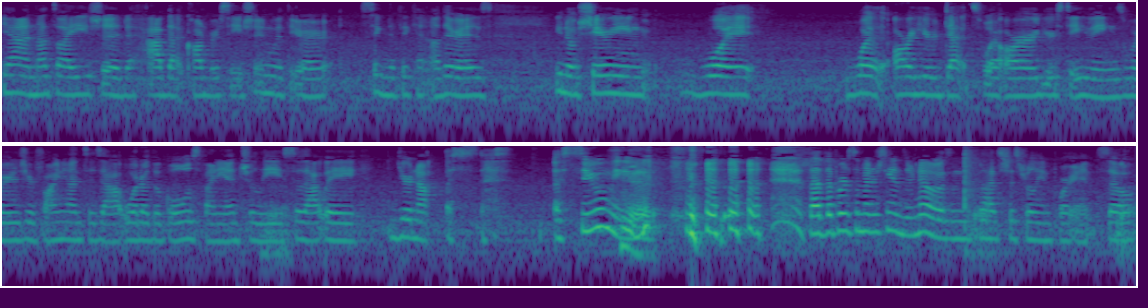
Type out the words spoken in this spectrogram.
Yeah, and that's why you should have that conversation with your significant other is, you know, sharing what what are your debts, what are your savings, where's your finances at, what are the goals financially, yeah. so that way you're not ass- assuming yeah. that the person understands or knows, and that's just really important. So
